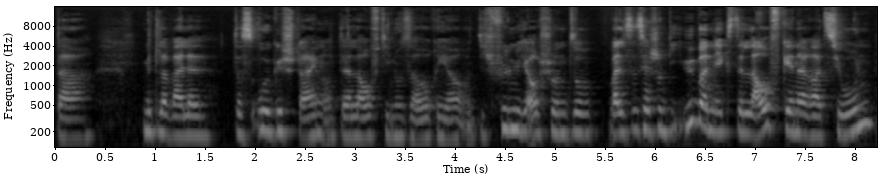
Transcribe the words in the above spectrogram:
da mittlerweile das Urgestein und der Laufdinosaurier. Und ich fühle mich auch schon so, weil es ist ja schon die übernächste Laufgeneration.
